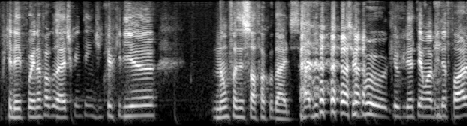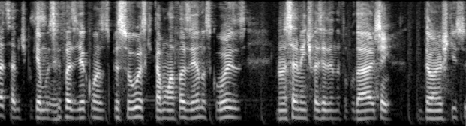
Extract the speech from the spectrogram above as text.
Porque daí foi na faculdade que eu entendi que eu queria não fazer só faculdade, sabe? tipo, que eu queria ter uma vida fora, sabe? Tipo, que a Sim. música fazia com as pessoas que estavam lá fazendo as coisas, não necessariamente fazia dentro da faculdade. Sim. Então, eu acho que isso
